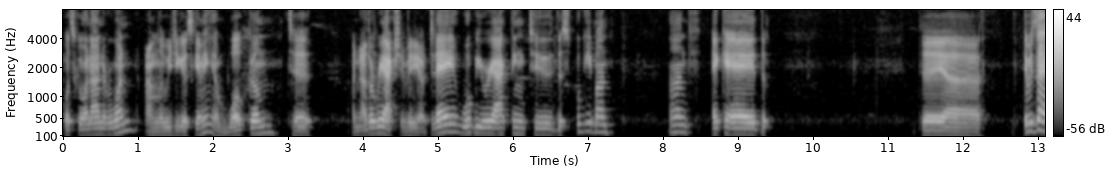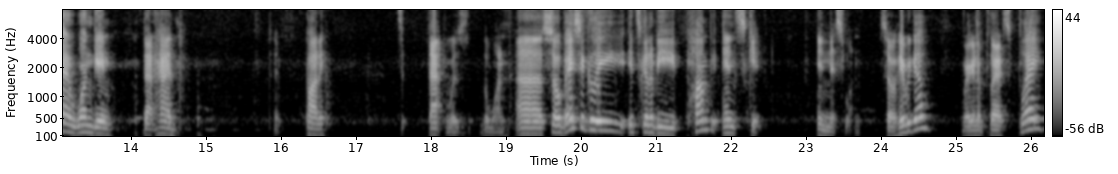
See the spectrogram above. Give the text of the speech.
What's going on, everyone? I'm Levi Ghost Gaming, and welcome to another reaction video. Today, we'll be reacting to the Spooky Month, month aka the the uh, it was that one game that had potty. That was the one. Uh, so basically, it's gonna be Pump and Skid in this one. So here we go. We're gonna press play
